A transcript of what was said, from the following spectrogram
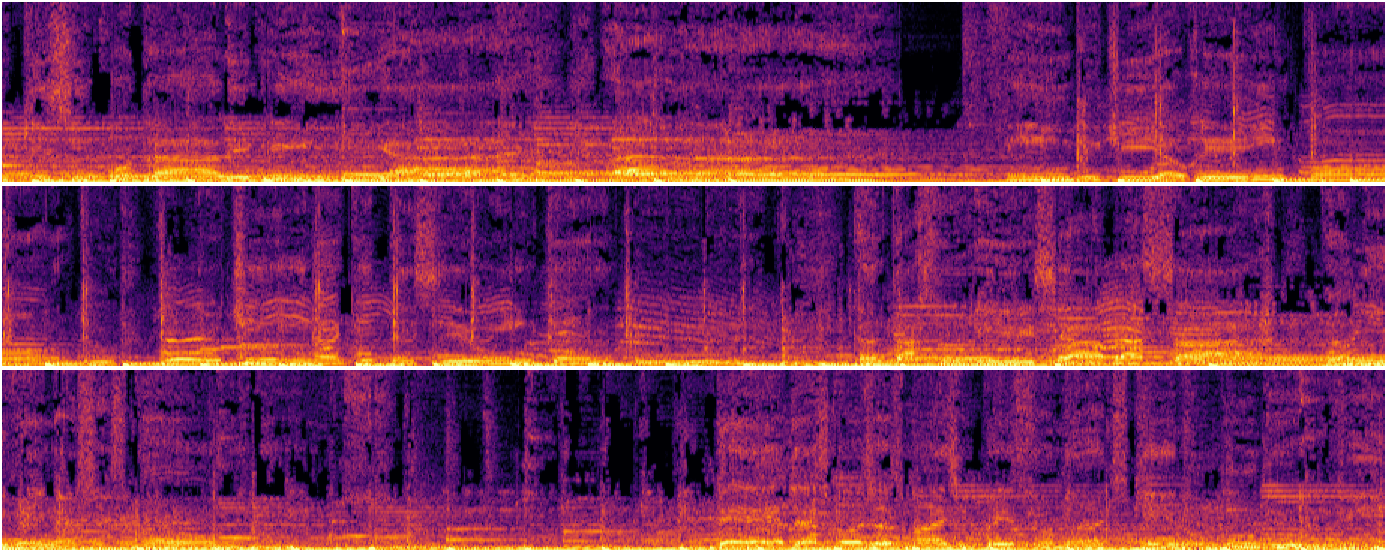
Dentre as coisas mais impressionantes que no mundo vi.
